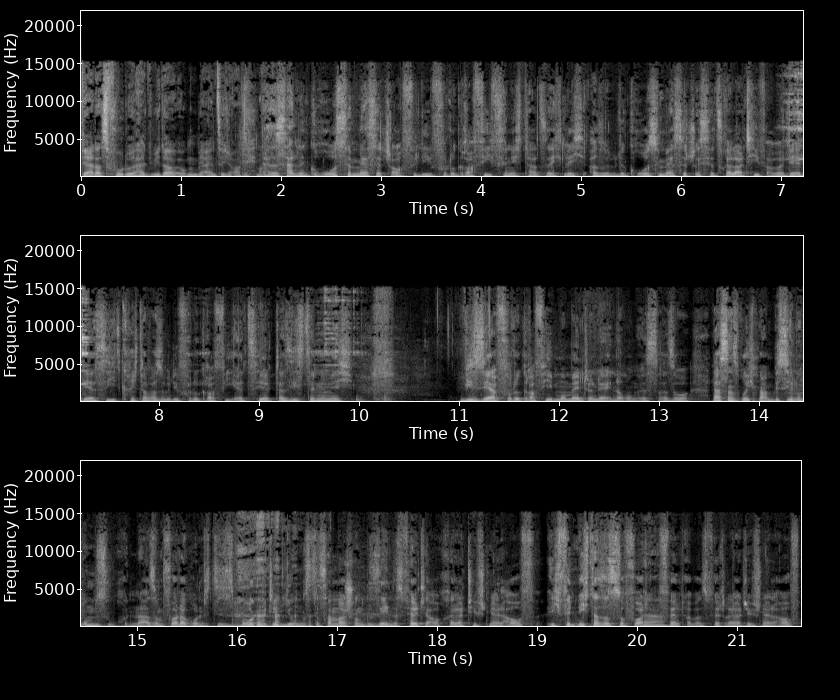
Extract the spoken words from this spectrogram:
der das Foto halt wieder irgendwie einzigartig macht. Das ist halt eine große Message auch für die Fotografie, finde ich tatsächlich. Also eine große Message ist jetzt relativ, aber der, der es sieht, kriegt auch was über die Fotografie erzählt. Da siehst du nämlich, wie sehr Fotografie im Moment und Erinnerung ist. Also lass uns ruhig mal ein bisschen rumsuchen. Ne? Also im Vordergrund ist dieses Boot mit den Jungs. Das haben wir schon gesehen. Das fällt ja auch relativ schnell auf. Ich finde nicht, dass es sofort Ja. auffällt, aber es fällt relativ schnell auf.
